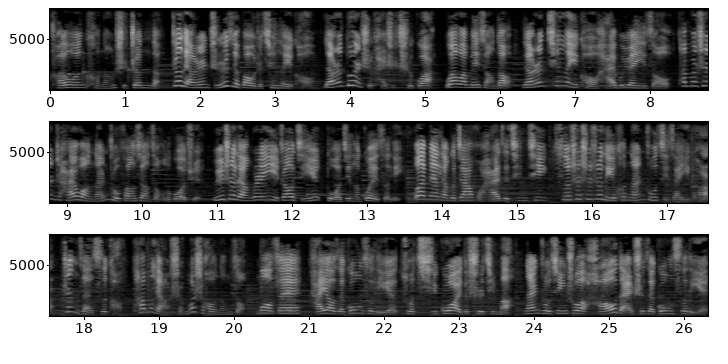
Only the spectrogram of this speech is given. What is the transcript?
传闻可能是真的，这两人直接抱着亲了一口，两人顿时开始吃瓜。万万没想到，两人亲了一口还不愿意走，他们甚至还往男主方向走了过去。于是两个人一着急躲进了柜子里，外面两个家伙还在亲亲。此时石之里和男主挤在一块儿，正在思考他们俩什么时候能走。莫非还要在公司里做奇怪的事情吗？男主心说，好歹是在公司里，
